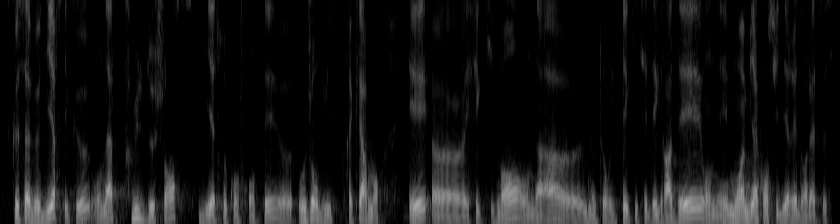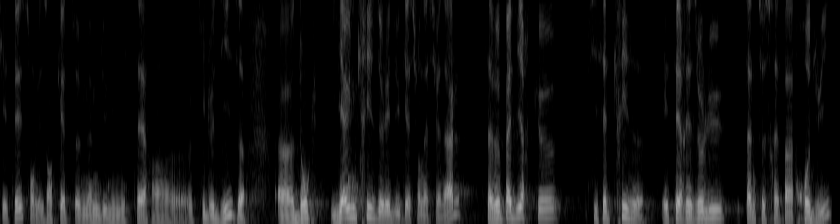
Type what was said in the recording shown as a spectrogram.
Ce que ça veut dire, c'est qu'on a plus de chances d'y être confronté euh, aujourd'hui, très clairement. Et euh, effectivement, on a euh, une autorité qui s'est dégradée, on est moins bien considéré dans la société, ce sont les enquêtes même du ministère hein, qui le disent. donc il y a une crise de l'éducation nationale. Ça ne veut pas dire que si cette crise était résolue, ça ne se serait pas produit,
